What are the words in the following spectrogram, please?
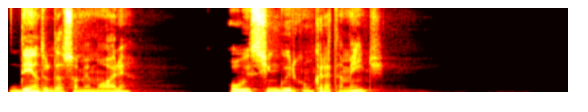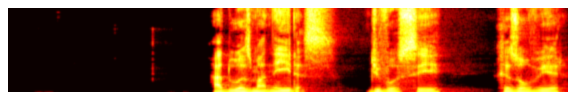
dentro da sua memória ou extinguir concretamente. Há duas maneiras de você resolver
